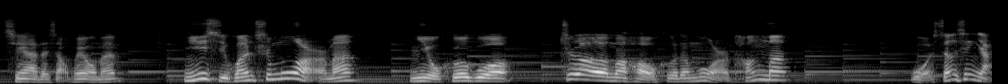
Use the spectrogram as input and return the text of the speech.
亲爱的小朋友们，你喜欢吃木耳吗？你有喝过这么好喝的木耳汤吗？我相信呀，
